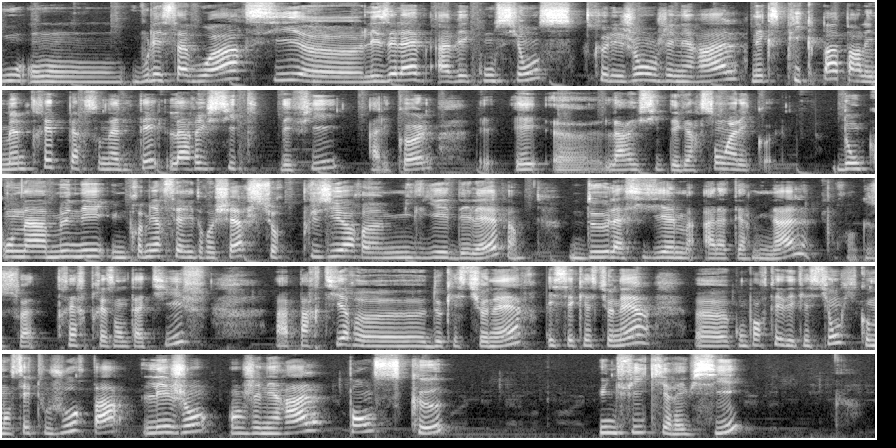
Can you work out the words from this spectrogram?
où on voulait savoir si euh, les élèves avaient conscience que les gens en général n'expliquent pas par les mêmes traits de personnalité la réussite des filles à l'école et, euh, la réussite des garçons à l'école. Donc on a mené une première série de recherches sur plusieurs euh, milliers d'élèves, de la sixième à la terminale, pour que ce soit très représentatif à partir de questionnaires. Et ces questionnaires comportaient des questions qui commençaient toujours par « les gens en général pensent que » une fille qui réussit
